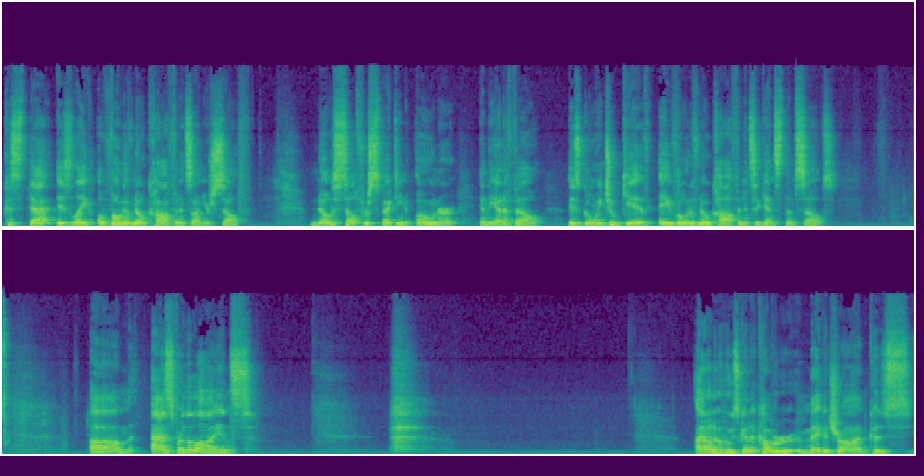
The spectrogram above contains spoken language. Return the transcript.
because that is like a vote of no confidence on yourself. No self respecting owner in the NFL is going to give a vote of no confidence against themselves. Um, as for the Lions, I don't know who's going to cover Megatron because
